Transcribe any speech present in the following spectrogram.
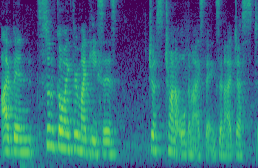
I've been sort of going through my pieces, just trying to organize things, and I just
